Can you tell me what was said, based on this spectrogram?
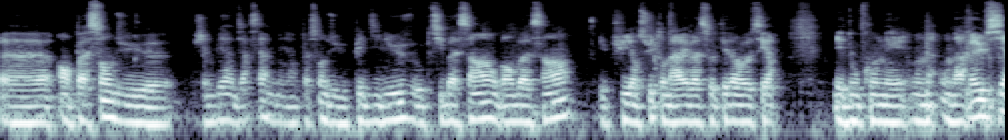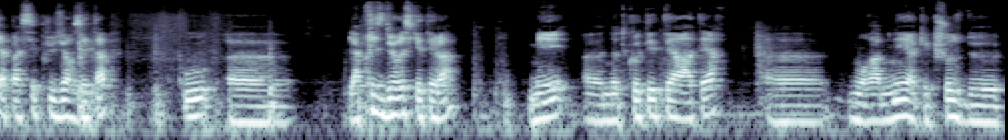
en passant du, j'aime bien dire ça, mais en passant du pédiluve au petit bassin, au grand bassin, et puis ensuite on arrive à sauter dans l'océan. Et donc on, est, on, a, réussi à passer plusieurs étapes où la prise de risque était là, mais notre côté terre à terre euh, nous ramenait à quelque chose de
